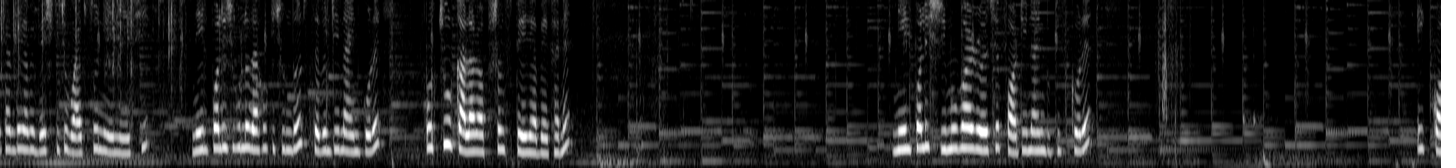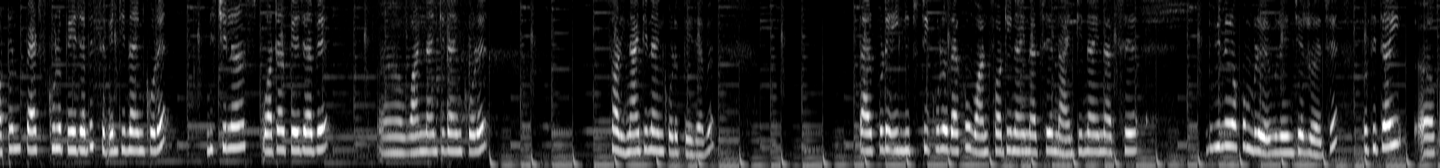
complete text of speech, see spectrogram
এখান থেকে আমি বেশ কিছু ওয়াইপসও নিয়ে নিয়েছি। নেল পলিশগুলো দেখো কি সুন্দর সেভেন্টি নাইন করে, প্রচুর কালার অপশনস পেয়ে যাবে এখানে। নেল পলিশ রিমুভার রয়েছে ফর্টি নাইন রুপিস করে। এই কটন প্যাডসগুলো পেয়ে যাবে সেভেন্টি নাইন করে। মিস্টিলাস ওয়াটার পেয়ে যাবে ওয়ান নাইনটি নাইন করে। সরি নাইনটি নাইন করে পেয়ে যাবে। তারপরে এই লিপস্টিকগুলো দেখো ওয়ান ফর্টি নাইন আছে নাইনটি নাইন আছে, বিভিন্ন রকম রেঞ্জের রয়েছে। প্রতিটাই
